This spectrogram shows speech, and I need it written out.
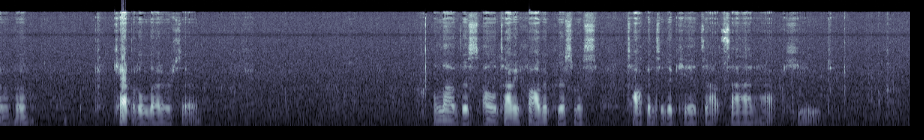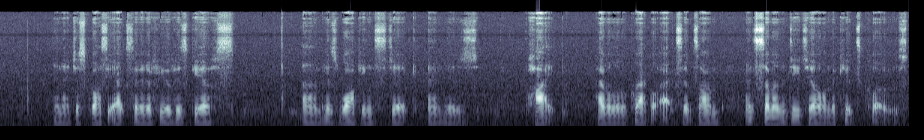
uh-huh, capital letters there. I love this old-timey Father Christmas talking to the kids outside. How cute. And I just glossy accented a few of his gifts. Um, his walking stick and his pipe have a little crackle accents on them and some of the detail on the kids' clothes.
